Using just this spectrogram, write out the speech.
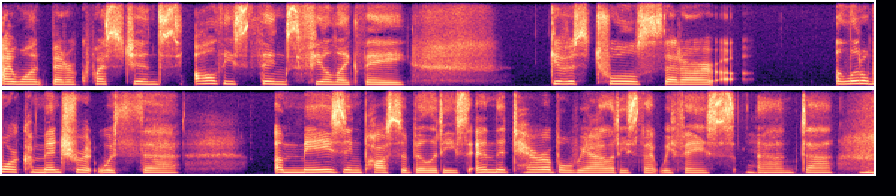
I want better questions. All these things feel like they give us tools that are uh, a little more commensurate with the amazing possibilities and the terrible realities that we face. Yeah. And uh, mm-hmm.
